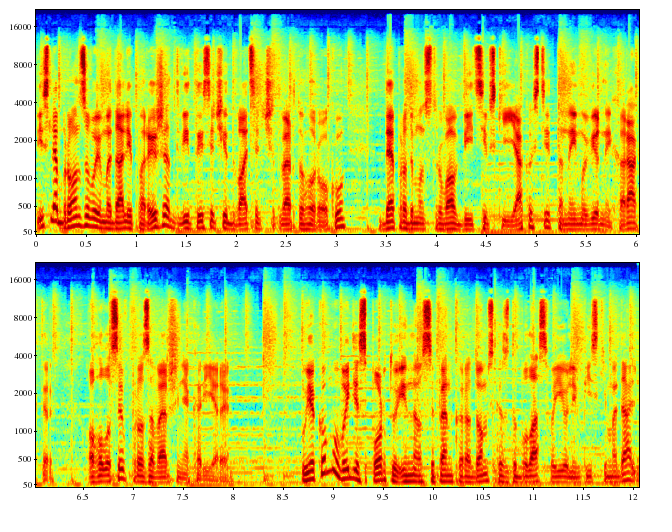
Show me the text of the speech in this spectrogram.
Після бронзової медалі Парижа 2024 року, де продемонстрував бійцівські якості та неймовірний характер, оголосив про завершення кар'єри. У якому виді спорту Інна Осипенко Радомська здобула свої олімпійські медалі?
